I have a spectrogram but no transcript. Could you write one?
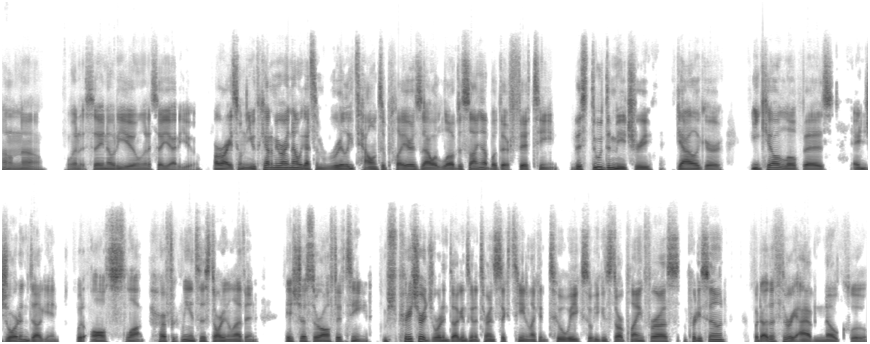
I don't know. I'm gonna say no to you. I'm gonna say yeah to you. All right, so in the youth academy right now, we got some really talented players that I would love to sign up, but they're 15. This dude Dimitri, Gallagher, Ikel Lopez, and Jordan Duggan would all slot perfectly into the starting 11. It's just they're all 15. I'm pretty sure Jordan Duggan's going to turn 16 like in two weeks, so he can start playing for us pretty soon. But the other three, I have no clue.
